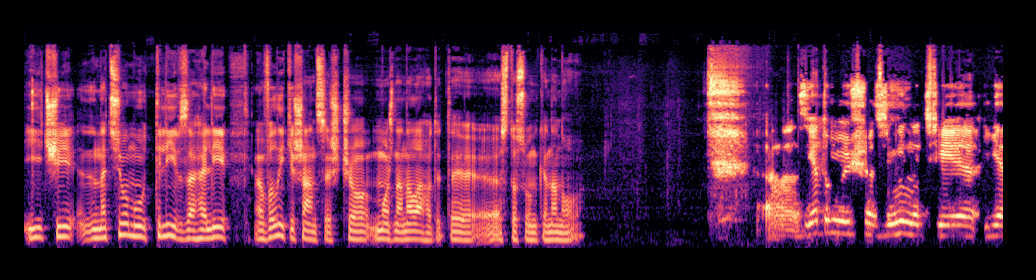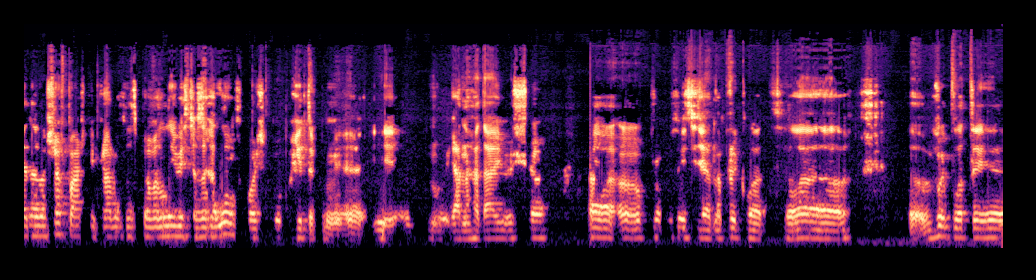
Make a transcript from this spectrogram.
І чи на цьому тлі взагалі великі шанси, що можна налагодити е, стосунки наново? Е, Я думаю, що зміни ці є не лише в партії право та справедливість, а загалом в польському політикумі. І ну, я нагадаю, що е, е, пропозиція, наприклад, е, е, виплати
